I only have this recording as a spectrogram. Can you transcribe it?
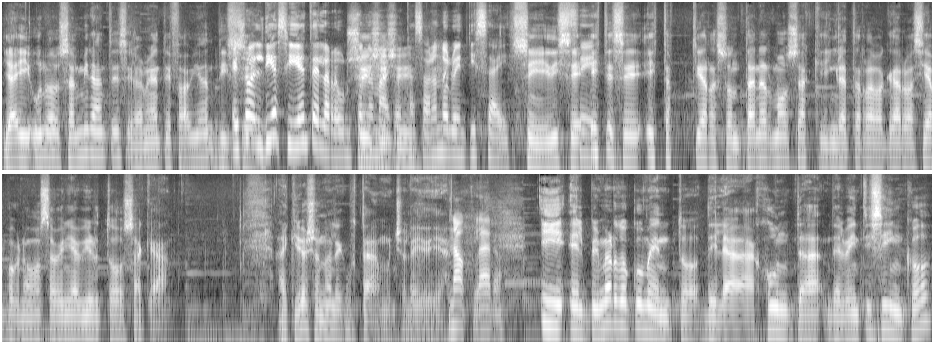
Y ahí uno de los almirantes, el almirante Fabián, dice... Eso al día siguiente de la Revolución Sí, de Mayo, sí. estás hablando del 26. Sí, dice. Este se- estas tierras son tan hermosas que Inglaterra va a quedar vacía porque nos vamos a venir a vivir todos acá. Al criollo no le gustaba mucho la idea. No, claro. Y el primer documento de la Junta del 25,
